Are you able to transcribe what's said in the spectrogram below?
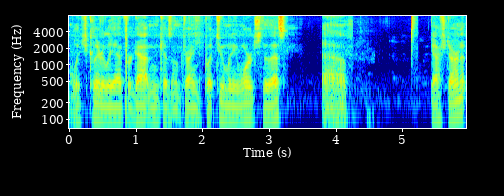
which clearly I've forgotten because I'm trying to put too many words to this. Gosh darn it.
